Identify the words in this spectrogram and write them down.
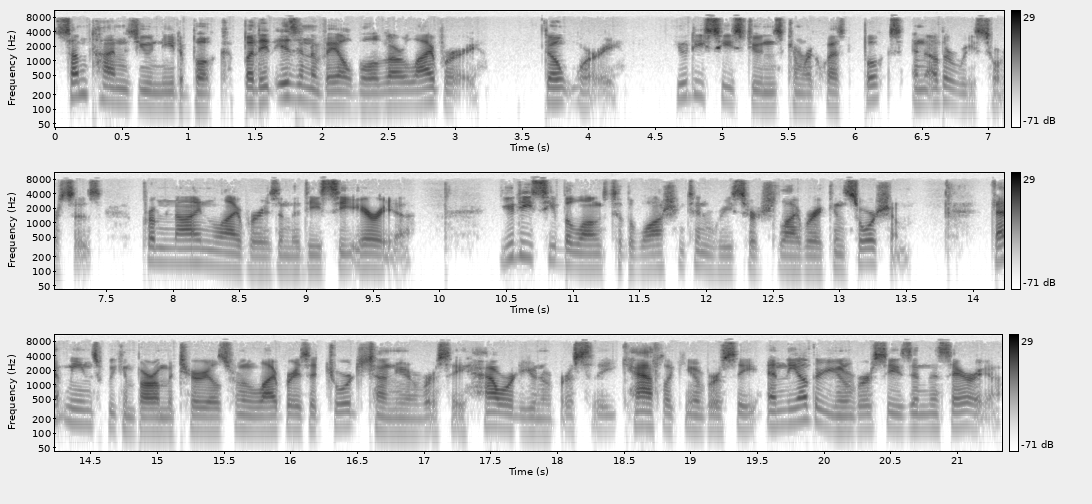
Sometimes you need a book, but it isn't available at our library. Don't worry. UDC students can request books and other resources from nine libraries in the DC area. UDC belongs to the Washington Research Library Consortium. That means we can borrow materials from the libraries at Georgetown University, Howard University, Catholic University, and the other universities in this area.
